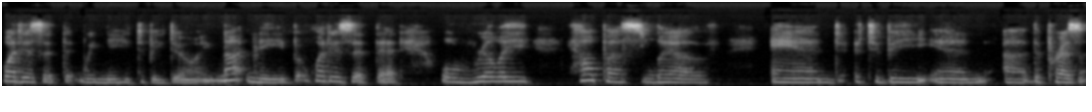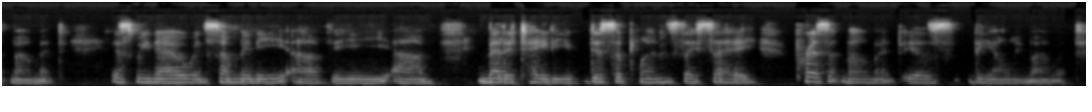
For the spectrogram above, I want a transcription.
What is it that we need to be doing? Not need, but what is it that will really help us live and to be in uh, the present moment? As we know, in so many of the um, meditative disciplines, they say present moment is the only moment.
